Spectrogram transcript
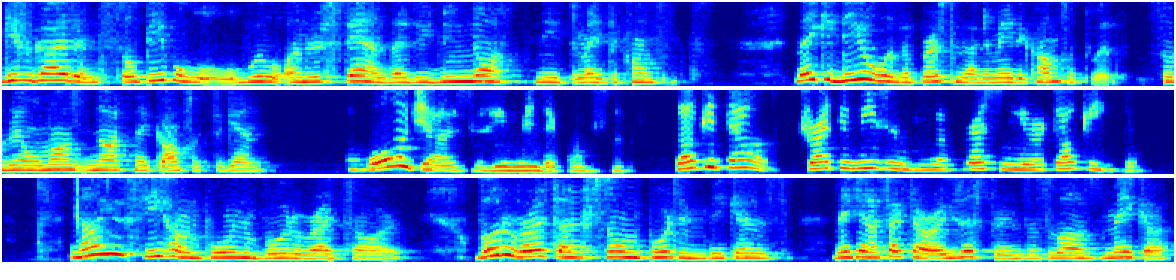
Give guidance so people will understand that you do not need to make the conflicts. Make a deal with the person that you made a conflict with, so they will not, not make conflicts again. Apologize if you made a conflict. Talk it out. Try to reason with the person you are talking to. Now you see how important voter rights are. Voter rights are so important because they can affect our existence as well as make a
